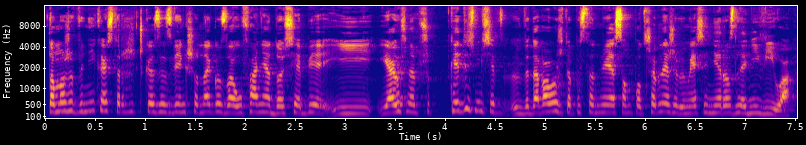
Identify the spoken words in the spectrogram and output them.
To może wynikać troszeczkę ze zwiększonego zaufania do siebie i ja już na przykład, kiedyś mi się wydawało, że te postanowienia są potrzebne, żebym ja się nie rozleniwiła.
